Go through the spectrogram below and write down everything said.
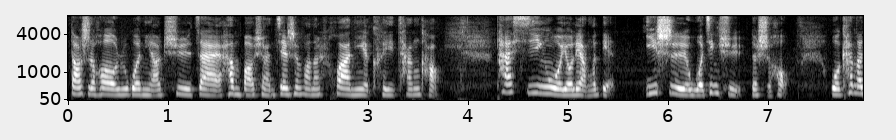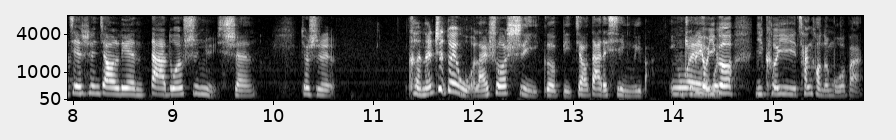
到时候如果你要去在汉堡选健身房的话，你也可以参考。它吸引我有两个点，一是我进去的时候，我看到健身教练大多是女生，就是可能这对我来说是一个比较大的吸引力吧，因为有一个你可以参考的模板。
